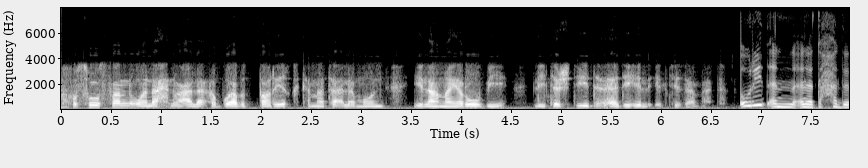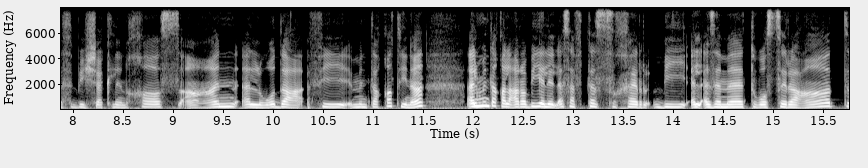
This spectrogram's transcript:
خصوصا ونحن على أبواب الطريق كما تعلمون إلى نيروبي لتجديد هذه الالتزامات. أريد أن نتحدث بشكل خاص عن الوضع في منطقتنا. المنطقة العربية للأسف تسخر بالأزمات والصراعات.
